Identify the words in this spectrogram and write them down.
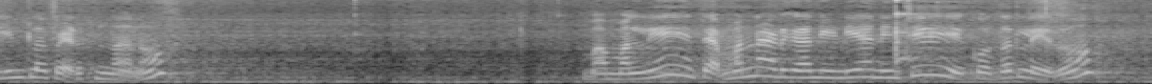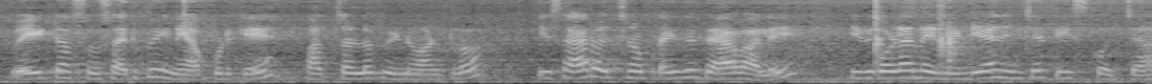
దీంట్లో పెడుతున్నాను. మమ్మల్ని తెమ్మన్నాడు కానీ ఇండియా నుంచి కుదరలేదు. వెయిట్ అసలు సరిపోయినాయి అప్పటికే పచ్చళ్ళు పిండి వంటలు. ఈసారి వచ్చినప్పుడు అయితే తేవాలి. ఇది కూడా నేను ఇండియా నుంచే తీసుకొచ్చా.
